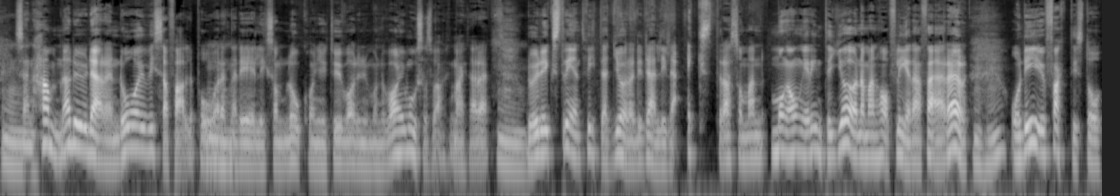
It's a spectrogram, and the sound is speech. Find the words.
Mm. Sen hamnar du där ändå i vissa fall på mm. året när det är liksom lågkonjunktur, vad det nu måste vara i bostadsmarknaden. Mm. Då är det extremt viktigt att göra det där lilla extra som man många gånger inte gör när man har flera affärer. Mm. Och det är ju faktiskt att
